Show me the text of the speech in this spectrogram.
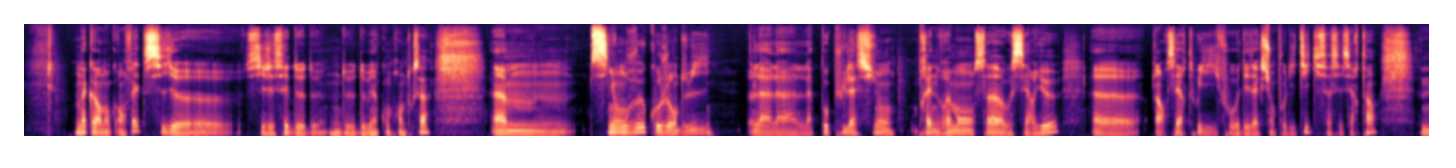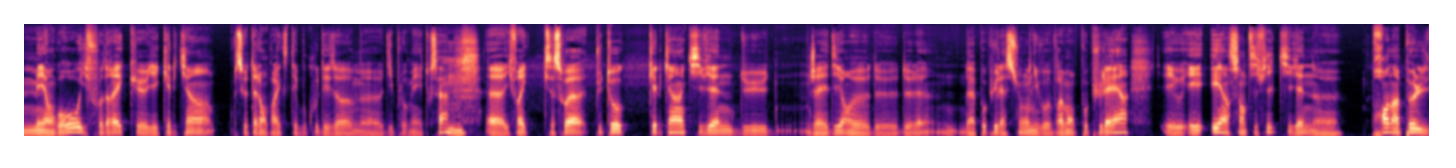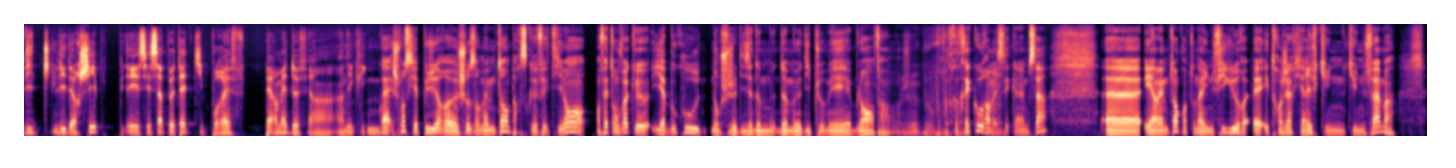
D'accord, donc en fait, si, euh, si j'essaie de, de, de, bien comprendre tout ça, euh, si on veut qu'aujourd'hui la, la, la, population prenne vraiment ça au sérieux, euh, alors certes, oui, il faut des actions politiques, ça c'est certain, mais en gros, il faudrait qu'il y ait quelqu'un parce que tout à l'heure on parlait que c'était beaucoup des hommes diplômés et tout ça, mmh. il faudrait que ce soit plutôt quelqu'un qui vienne du, j'allais dire, euh, de, de, la, population au niveau vraiment populaire et, et, un scientifique qui vienne euh, prendre un peu le leadership. Et c'est ça peut-être qui pourrait permettre de faire un, déclic bah, Je pense qu'il y a plusieurs euh, choses en même temps parce qu'effectivement, en fait, on voit qu'il y a beaucoup, donc je, disais, d'hommes diplômés, blancs, enfin, je vais très très court, hein, mais mm. c'est quand même ça. Euh, et en même temps, quand on a une figure étrangère qui arrive, qui est une, qui est une femme,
